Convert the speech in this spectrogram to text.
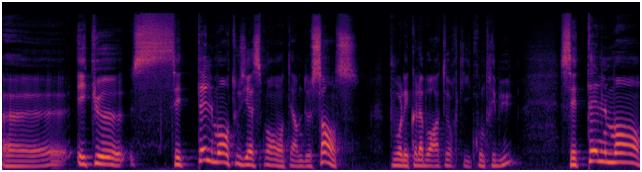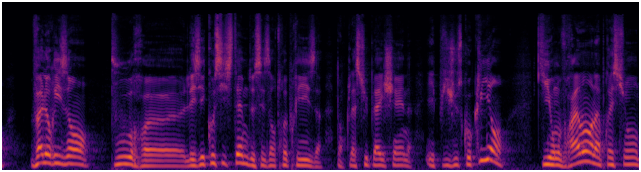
euh, et que c'est tellement enthousiasmant en termes de sens pour les collaborateurs qui y contribuent, c'est tellement valorisant pour euh, les écosystèmes de ces entreprises, donc la supply chain, et puis jusqu'aux clients qui ont vraiment l'impression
